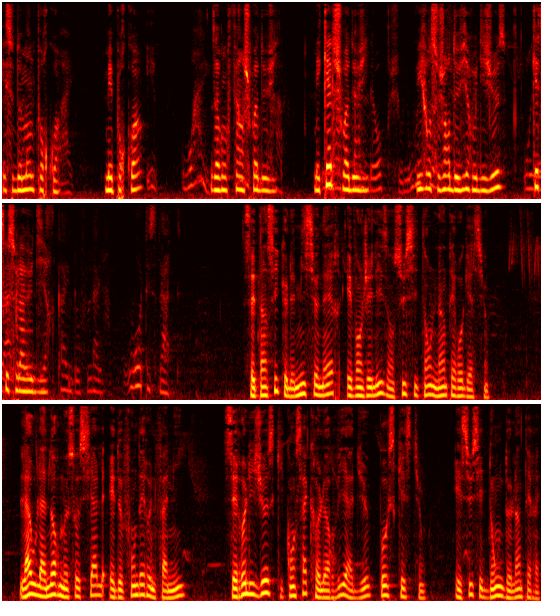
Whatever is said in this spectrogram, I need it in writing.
et se demandent pourquoi. Mais pourquoi Nous avons fait un choix de vie. Mais quel choix de vie Vivre ce genre de vie religieuse, qu'est-ce que cela veut dire C'est ainsi que les missionnaires évangélisent en suscitant l'interrogation. Là où la norme sociale est de fonder une famille, ces religieuses qui consacrent leur vie à Dieu posent question et suscitent donc de l'intérêt.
